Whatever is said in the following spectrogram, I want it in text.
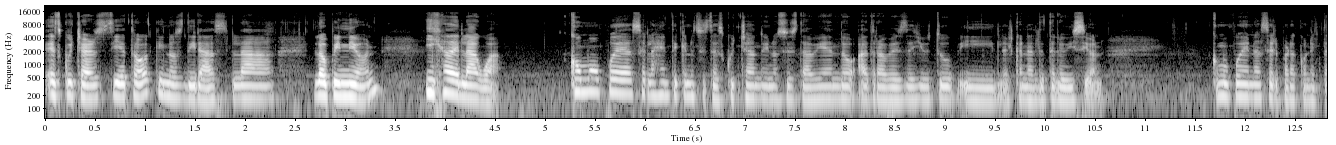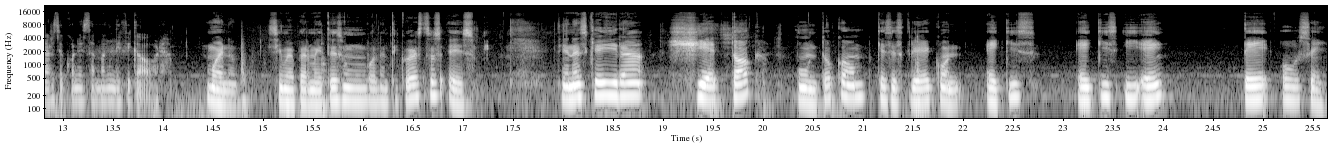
escuchar Sietok y nos dirás la, la opinión. Hija del agua, ¿cómo puede hacer la gente que nos está escuchando y nos está viendo a través de YouTube y el canal de televisión? ¿Cómo pueden hacer para conectarse con esta magnífica obra? Bueno, si me permites un volantico de estos, es, tienes que ir a shietalk.com, que se escribe con X, X, I, E, T-O-C,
